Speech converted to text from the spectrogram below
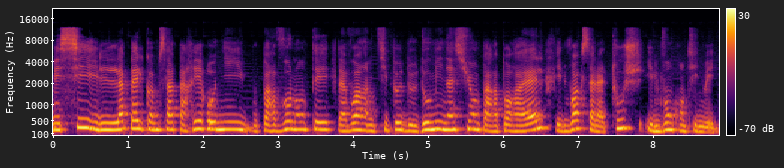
mais s'ils l'appellent comme ça par ironie ou par volonté d'avoir un petit peu de domination par rapport à elle, ils voient que ça la touche, ils vont continuer.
